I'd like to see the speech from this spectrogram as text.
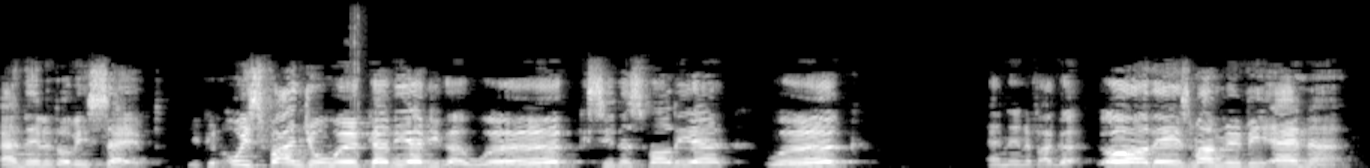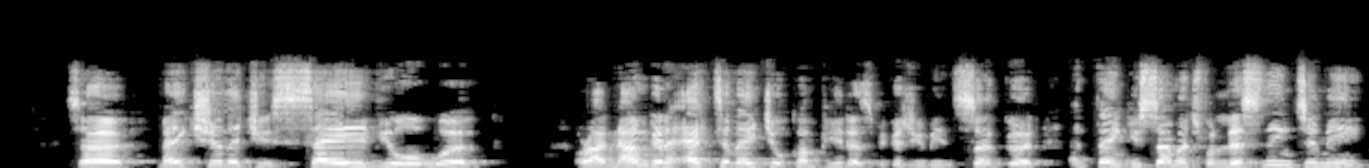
and then it'll be saved. You can always find your work over here. If you go work, see this folder here? Work. And then if I go, oh, there's my movie Anna. So make sure that you save your work. All right, now I'm going to activate your computers because you've been so good. And thank you so much for listening to me.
